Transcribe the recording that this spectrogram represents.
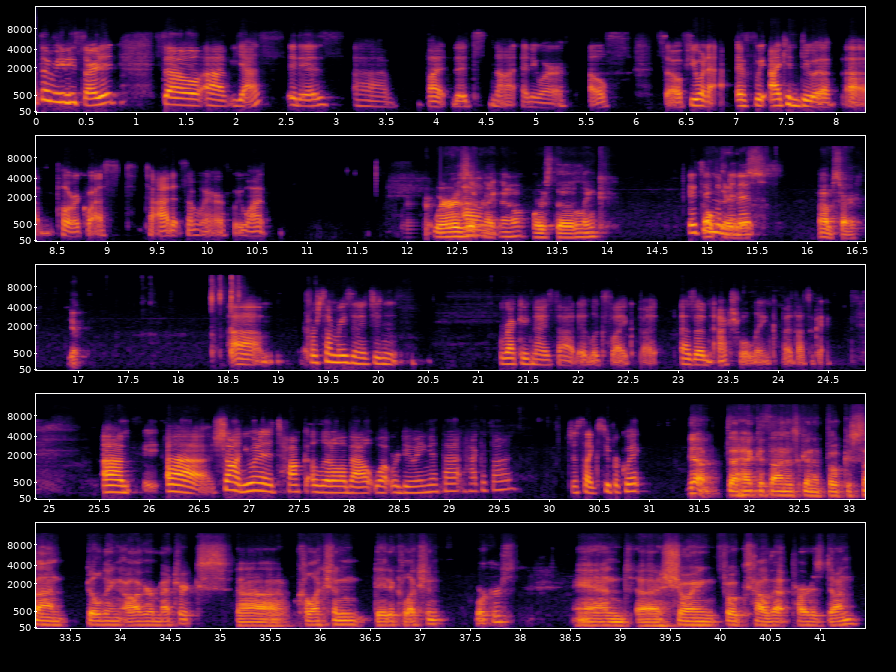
the meeting started. So um, yes, it is, uh, but it's not anywhere else. So if you want to, if we, I can do a, um pull request to add it somewhere if we want. Where is it Um, right now? Where's the link? It's Oh, in the there it is. minutes. I'm sorry. Um, for some reason, it didn't recognize that, it looks like, but as an actual link, but that's okay. Um, uh, Sean, you want to talk a little about what we're doing at that hackathon? Just like super quick? Yeah, the hackathon is going to focus on building Augur metrics, uh, collection, data collection workers, and uh, showing folks how that part is done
